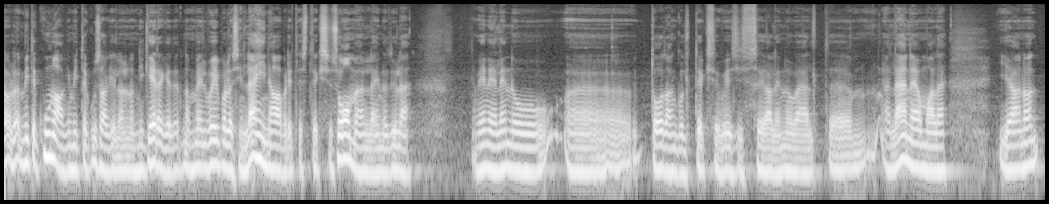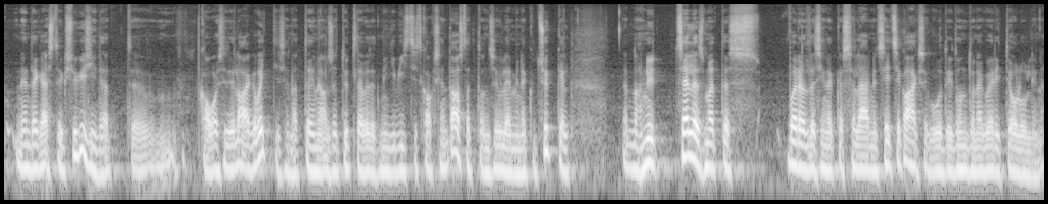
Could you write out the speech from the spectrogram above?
ole mitte kunagi mitte kusagil olnud nii kerged, et noh, meil võib-olla siin lähinaabritest, eks ju, Soome on läinud üle Vene lennutoodangult, eks ju, või siis sõjalennuväelt äh, lääne omale. ja no nende käest võiks ju küsida, et äh, kaua see teil aega võttis ja nad tõenäoliselt ütlevad, et mingi viisteist, kakskümmend aastat on see üleminekutsükkel et noh, nüüd selles mõttes võrreldasin, et kas see läheb nüüd seitse-kaheksa kuud, ei tundu nagu eriti oluline.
